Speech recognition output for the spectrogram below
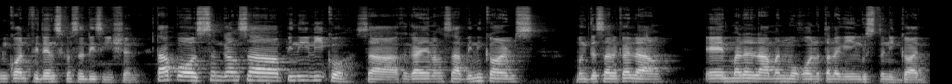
yung confidence ko sa decision. Tapos, hanggang sa pinili ko, sa kagaya ng sabi ni Carms, magdasal ka lang, and malalaman mo kung ano talaga yung gusto ni God.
